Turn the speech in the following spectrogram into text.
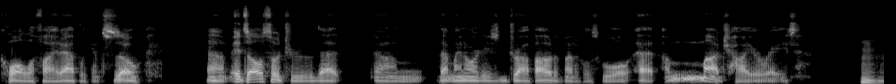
qualified applicants. So um, it's also true that um, that minorities drop out of medical school at a much higher rate. Hmm.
